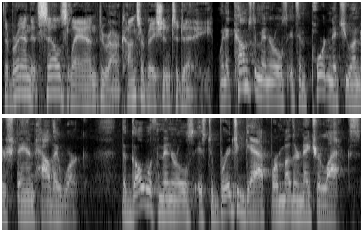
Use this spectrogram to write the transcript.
the brand that sells land through our conservation today. When it comes to minerals, it's important that you understand how they work. The goal with minerals is to bridge a gap where Mother Nature lacks.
